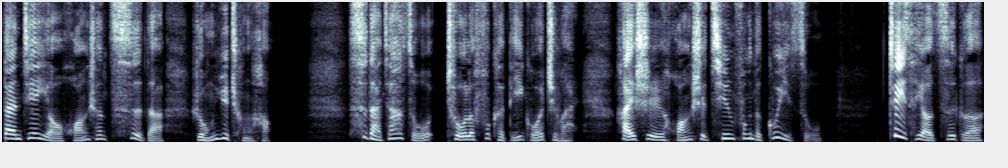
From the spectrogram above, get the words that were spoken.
但皆有皇上赐的荣誉称号，四大家族除了富可敌国之外，还是皇室亲封的贵族，这才有资格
